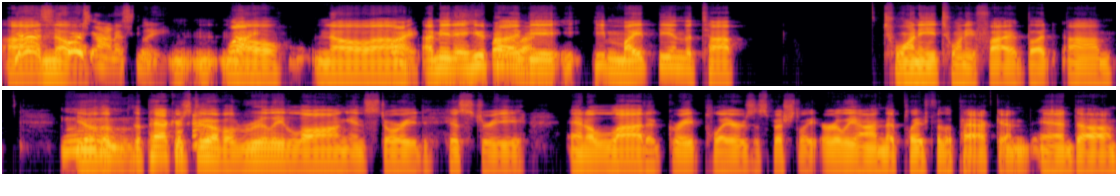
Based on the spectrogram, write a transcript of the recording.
uh, yes no. of course honestly N- Why? No, no. Um, Why? I mean, he would why, probably why? be, he, he might be in the top 20, 25, but, um, you know, the, Mm, the Packers do have a really long and storied history and a lot of great players, especially early on that played for the Pack. And, and, um,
